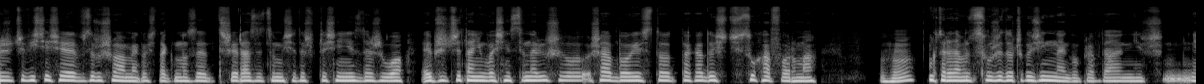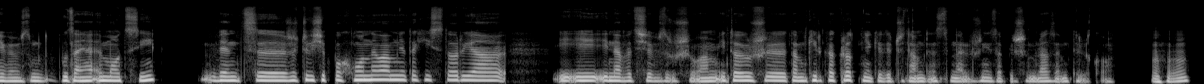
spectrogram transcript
rzeczywiście się wzruszyłam jakoś tak no ze trzy razy, co mi się też wcześniej nie zdarzyło e, przy czytaniu właśnie scenariusza, bo jest to taka dość sucha forma Mhm. która tam służy do czegoś innego, prawda, niż, nie wiem, wzbudzania emocji. Więc y, rzeczywiście pochłonęła mnie ta historia i, i, i nawet się wzruszyłam. I to już y, tam kilkakrotnie, kiedy czytam ten scenariusz, nie za pierwszym razem tylko. Mhm.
